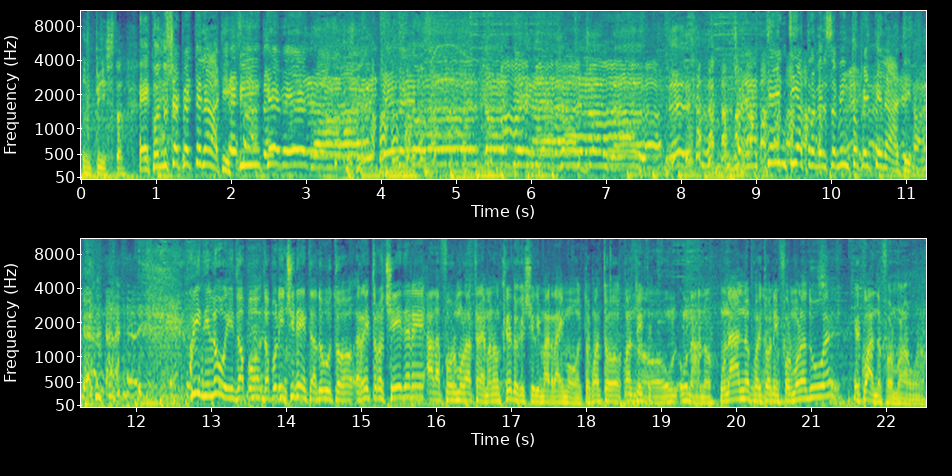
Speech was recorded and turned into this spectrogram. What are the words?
in pista? E quando c'è pettenati, Esatto. finché vedrai che color bandiera. Cioè, attenti attraversamento pettenati. Quindi lui dopo, dopo l'incidente ha dovuto retrocedere alla Formula 3, ma non credo che ci rimarrai molto. Quanto, quanto No, un, un anno. Un anno, poi torni in Formula 2 e quando Formula 1?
